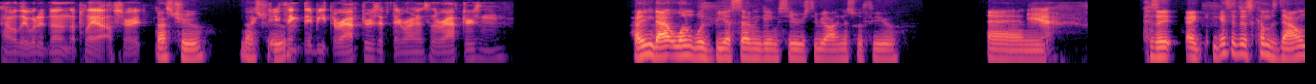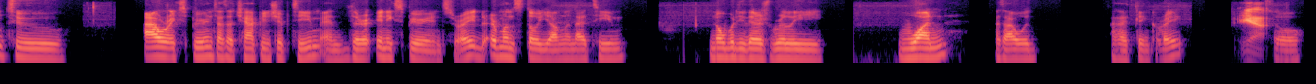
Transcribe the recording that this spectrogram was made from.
how they would have done in the playoffs, right? That's true. That's Do true. Do you think they beat the Raptors if they run into the Raptors? And I think that one would be a seven game series, to be honest with you. And yeah, because it, I guess it just comes down to our experience as a championship team and their inexperience, right? Everyone's still young on that team. nobody there's really won, as I would, as I think, right? Yeah, So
